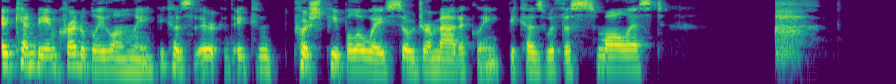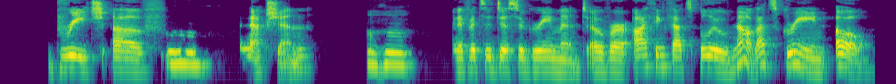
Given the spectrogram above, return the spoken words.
It can be incredibly lonely because it can push people away so dramatically because with the smallest breach of mm-hmm. connection mm-hmm. and if it's a disagreement over i think that's blue no that's green oh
